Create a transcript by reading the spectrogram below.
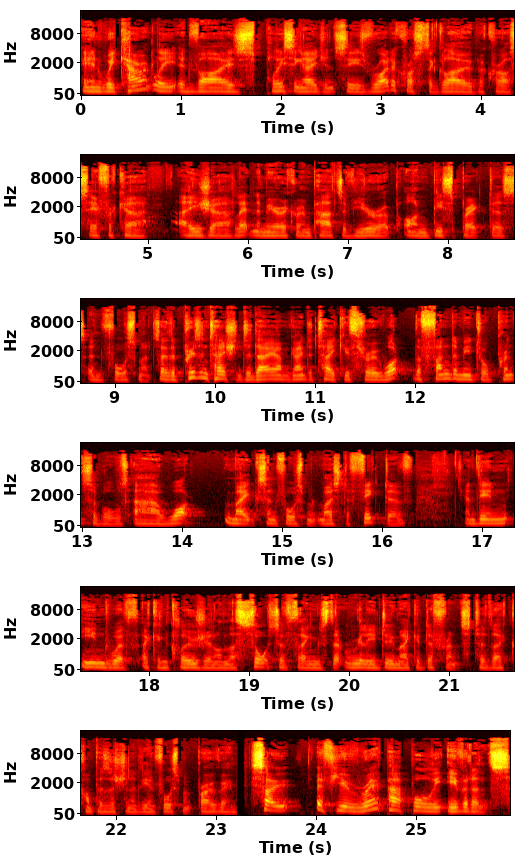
And we currently advise policing agencies right across the globe, across Africa, Asia, Latin America, and parts of Europe on best practice enforcement. So, the presentation today, I'm going to take you through what the fundamental principles are, what makes enforcement most effective, and then end with a conclusion on the sorts of things that really do make a difference to the composition of the enforcement program. So, if you wrap up all the evidence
